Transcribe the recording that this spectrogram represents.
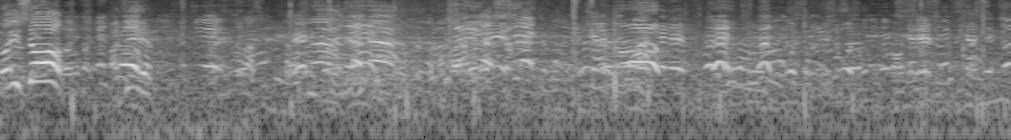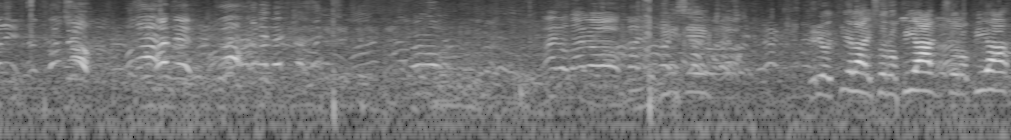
Λοΐσο! Один. Κίνηση. Περιοχή, έλα, ισορροπία, ισορροπία.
